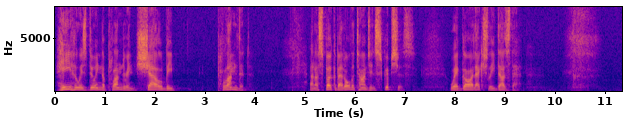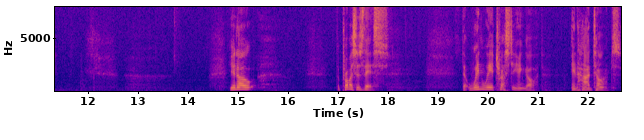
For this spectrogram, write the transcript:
He who is doing the plundering shall be plundered. And I spoke about all the times in scriptures where God actually does that. You know, the promise is this that when we're trusting in God in hard times,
